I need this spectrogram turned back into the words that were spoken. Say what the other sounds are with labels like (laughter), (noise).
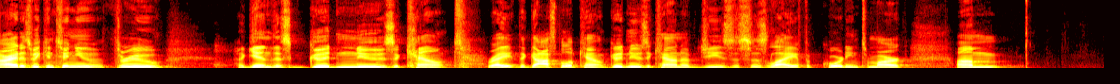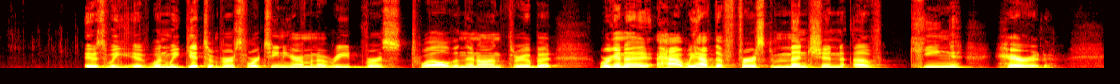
All right, as we continue through, again, this good news account, right? The gospel account, good news account of Jesus' life according to Mark. Um, as we, if, when we get to verse 14 here, I'm going to read verse 12 and then on through, but we're going to have, we have the first mention of King Herod.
